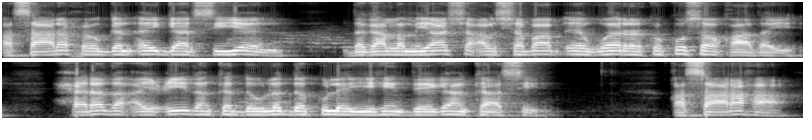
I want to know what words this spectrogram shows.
khasaaro xooggan ay gaarsiiyeen dagaalamayaasha al-shabaab ee weerarka ku soo qaaday xerada ay ciidanka dowladda ku leeyihiin deegaankaasi. Khasaaraha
